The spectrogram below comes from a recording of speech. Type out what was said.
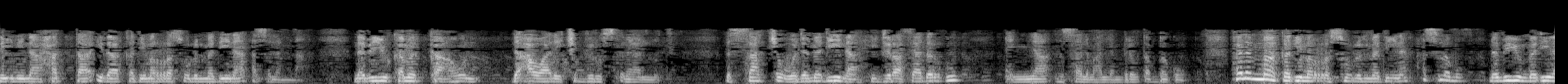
ዲኒና ሐታ ኢዛ ቀዲመ ረሱሉ ልመዲና አስለምና። ነቢዩ ከመካ አሁን ደዓዋ ላይ ችግር ውስጥ ነው ያሉት። እሳቸው ወደ መዲና ሂጅራ ሲያደርጉ እኛ እንሰልማለን ብለው ጠበቁ ፈለማ ቀዲመ ረሱሉ ልመዲና አስለሙ ነቢዩ መዲና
